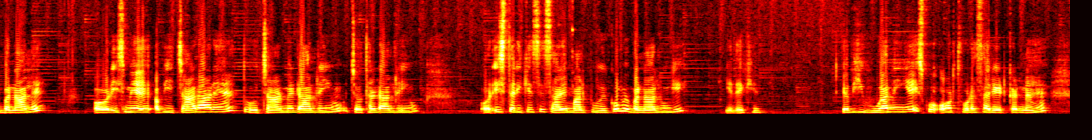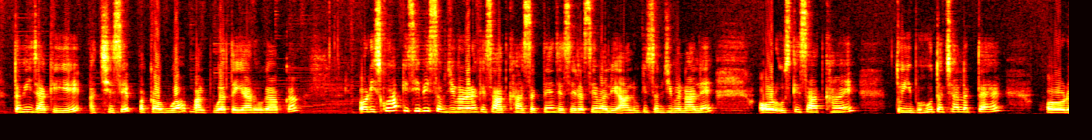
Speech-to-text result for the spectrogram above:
बना लें। और इसमें अभी चार आ रहे हैं तो चार मैं डाल रही हूँ, चौथा डाल रही हूँ। और इस तरीके से सारे मालपुए को मैं बना लूँगी। ये देखें अभी हुआ नहीं है, इसको और थोड़ा सा रेड करना है, तभी जाके ये अच्छे से पका हुआ मालपुआ तैयार होगा आपका। और इसको आप किसी भी सब्ज़ी वगैरह के साथ खा सकते हैं, जैसे रसे वाली आलू की सब्ज़ी बना लें और उसके साथ खाएँ तो ये बहुत अच्छा लगता है। और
